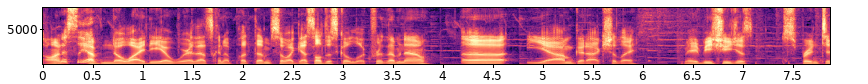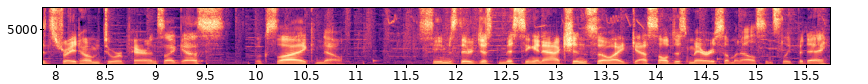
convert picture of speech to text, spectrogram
honestly have no idea where that's gonna put them, so I guess I'll just go look for them now. Uh, yeah, I'm good actually. Maybe she just sprinted straight home to her parents, I guess? Looks like no. Seems they're just missing in action, so I guess I'll just marry someone else and sleep a day.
